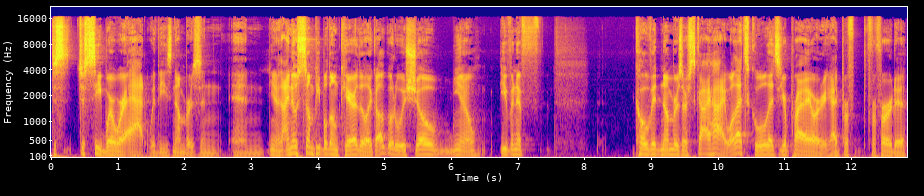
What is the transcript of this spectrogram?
just just see where we're at with these numbers. And and you know I know some people don't care. They're like I'll go to a show you know even if COVID numbers are sky high. Well that's cool. That's your priority. I'd pref- prefer to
